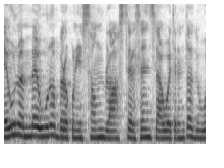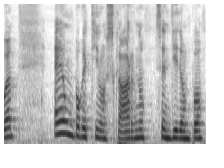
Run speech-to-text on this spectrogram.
È uno M1 però con il Sound Blaster senza AW32 è un pochettino scarno, sentite un po'.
